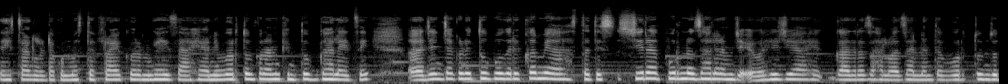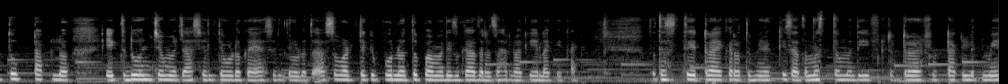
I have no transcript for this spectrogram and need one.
हे चांगलं टाकून मस्त फ्राय करून घ्यायचं आहे आणि वरतून पण आणखीन तूप घालायचे ज्यांच्याकडे तूप वगैरे कमी असतं ते शिरा पूर्ण झालं म्हणजे हे जे आहे गाजराचा हलवा झाल्यानंतर वरतून जर तूप टाकलं एक ते दोन चमच असेल तेवढं काय असेल तेवढं तर असं वाटतं की पूर्ण तुपामध्येच गाजराचा हलवा केला की काय. तर तसं ते ट्राय करा तुम्ही नक्कीच. आता मस्त मध्ये ड्रायफ्रूट टाकलेत मी.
